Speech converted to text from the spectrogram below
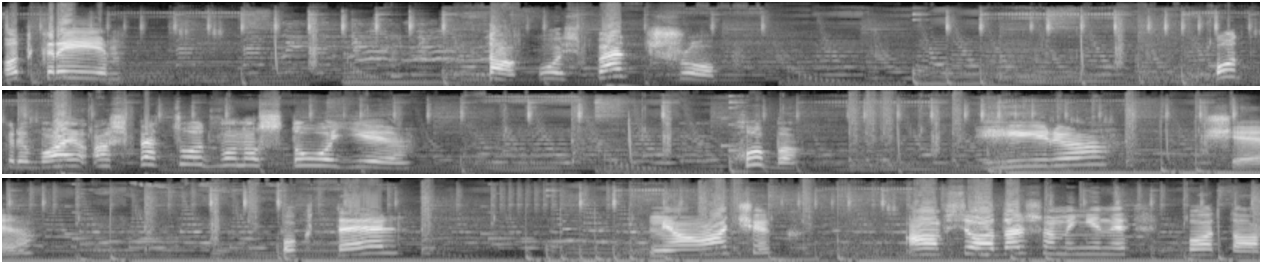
Откриємо. Так, ось Shop. Откриваємо. Аж 500 воно стоїть. Хоба. Гіря. Ще. Коктейль. М'ячик. А, все, а далі мені не хвата.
